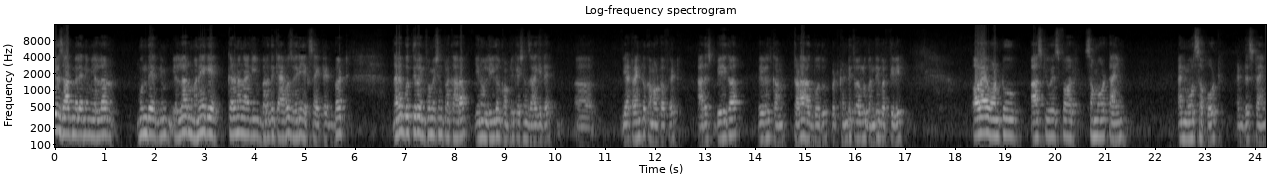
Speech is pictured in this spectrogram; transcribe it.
ಇಯರ್ಸ್ ಆದ್ಮೇಲೆ ನಿಮ್ ಎಲ್ಲರ ಮುಂದೆ, ನಿಮ್ ಎಲ್ಲರ ಮನೆಗೆ ಕರ್ಣನಾಗಿ ಬರೋದಕ್ಕೆ I was very excited but ನನಗೆ ಗೊತ್ತಿರೋ ಇನ್ಫಾರ್ಮೇಶನ್ ಪ್ರಕಾರ ಏನೋ ಲೀಗಲ್ ಕಾಂಪ್ಲಿಕೇಶನ್ಸ್ ಆಗಿದೆ. We are trying to come out of it ಆದಷ್ಟು ಬೇಗ ವಿ ವಿಲ್ ಕಮ್ ತಡ ಆಗ್ಬೋದು ಬಟ್ ಖಂಡಿತವಾಗ್ಲೂ ಬಂದೇ ಬರ್ತೀವಿ. All I want to ask you is for some more time and more support at this time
